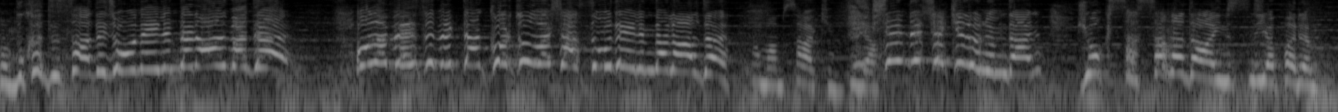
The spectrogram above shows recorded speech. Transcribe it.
Ama bu kadın sadece onu elimden almadı. Ona benzemekten kurtulma şansımı da elimden aldı. Tamam sakin Dila. Şimdi çekil önümden. Yoksa sana da aynısını yaparım.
